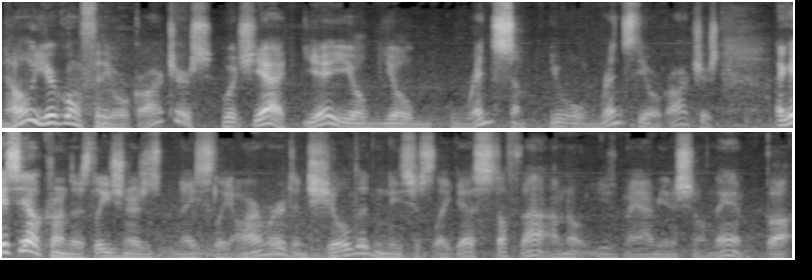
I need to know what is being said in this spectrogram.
No, you're going for the Orc Archers. Which, yeah, yeah, you'll you'll rinse them. You will rinse the Orc Archers. I guess the Alcarondas Legion is nicely armored and shielded, and he's just like, yeah, stuff that. I'm not using my ammunition on them. But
